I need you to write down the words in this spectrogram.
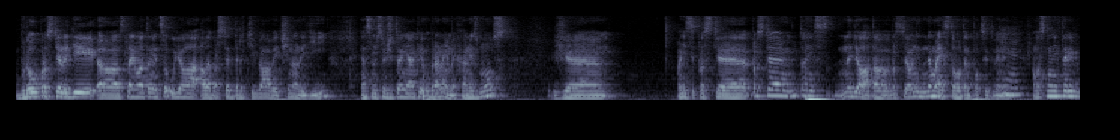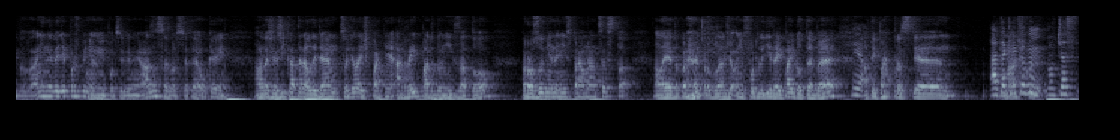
Budou prostě lidi, uh, s kterýma to něco udělá, ale prostě drtivá většina lidí. Já si myslím, že to je nějaký obraný mechanismus, že oni si prostě, prostě to nic nedělá, ta, prostě oni nemají z toho ten pocit viny. Mhm. A vlastně některý ani nevědí, proč by měli mít pocit viny, ale zase prostě to je OK. Ale takže říkat teda lidem, co dělají špatně a rejpat do nich za to, rozhodně není správná cesta. Ale je to právě problém, že oni furt lidi rejpají do tebe Jo. a ty pak prostě A tak jako my občas,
